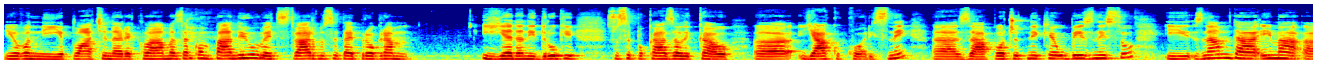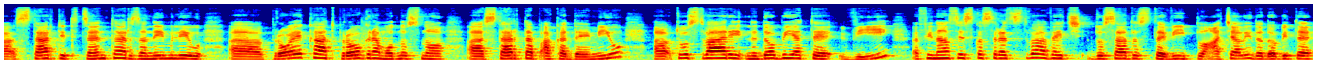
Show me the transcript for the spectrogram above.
i ovo nije plaćena reklama za kompaniju, već stvarno se taj program i jedan i drugi su se pokazali kao uh, jako korisni uh, za početnike u biznisu i znam da ima uh, Startit centar zanimljiv uh, projekat, program, odnosno uh, Startup akademiju. Uh, tu stvari ne dobijate vi finansijska sredstva, već do sada ste vi plaćali da, dobite,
